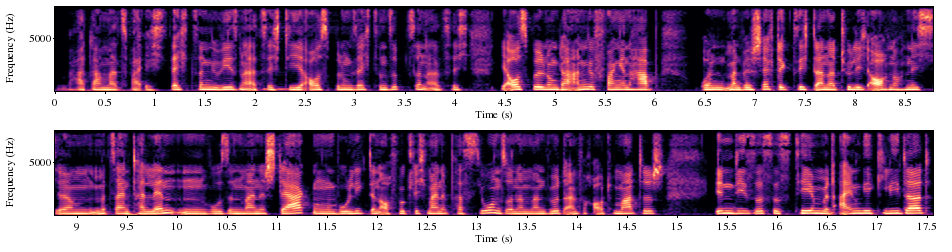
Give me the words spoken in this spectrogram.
war damals war ich 16 gewesen, als ich die Ausbildung 16, 17, als ich die Ausbildung da angefangen habe und man beschäftigt sich da natürlich auch noch nicht ähm, mit seinen Talenten, wo sind meine Stärken, wo liegt denn auch wirklich meine Passion, sondern man wird einfach automatisch in dieses System mit eingegliedert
